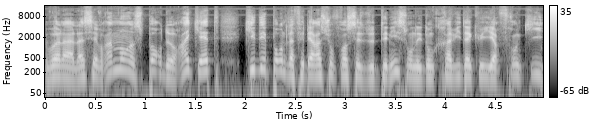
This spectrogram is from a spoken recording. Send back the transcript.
voilà là c'est vraiment un sport de raquette qui dépend de la Fédération Française de Tennis. On est donc ravi d'accueillir Francky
